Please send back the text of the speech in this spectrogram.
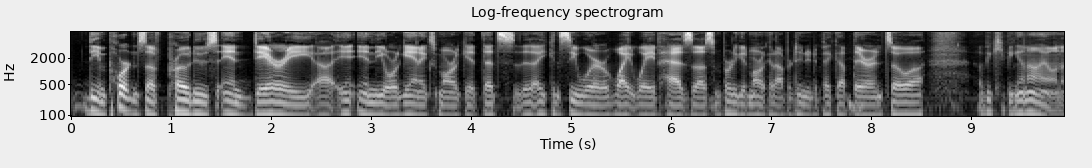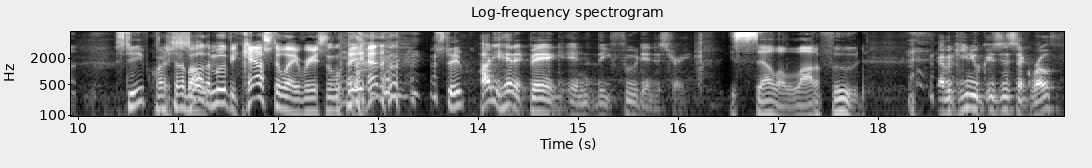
the importance of produce and dairy uh, in, in, the organics market. That's you can see where White Wave has uh, some pretty good market opportunity to pick up there, and so uh, I'll be keeping an eye on it. Steve, question I about saw the movie Castaway recently. Steve, how do you hit it big in the food industry? You sell a lot of food. I mean, can you? Is this a growth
